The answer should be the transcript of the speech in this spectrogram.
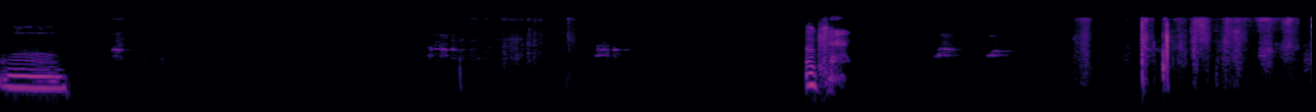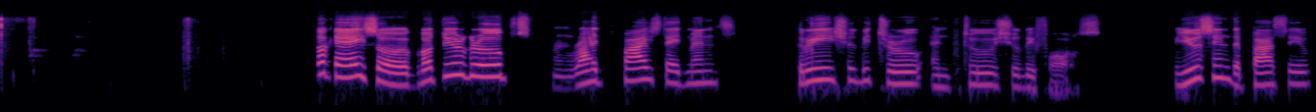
Mm. Okay. Okay, so go to your groups and write five statements. Three should be true and two should be false. Using the passive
